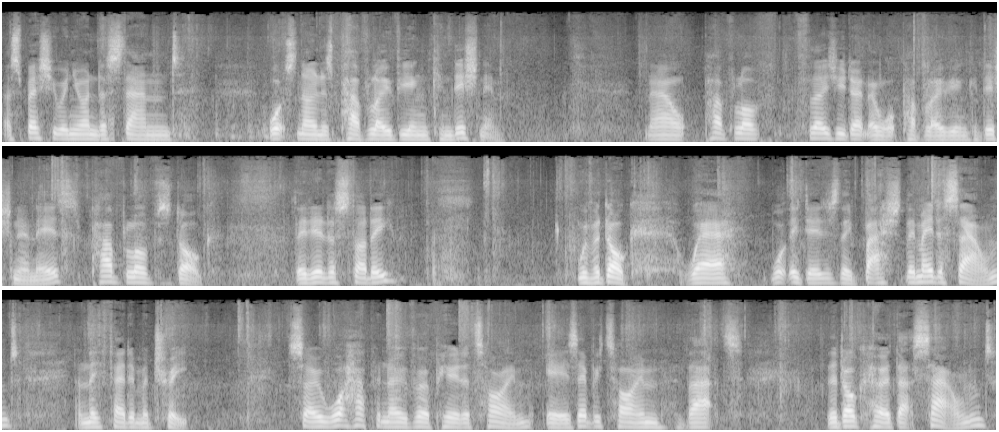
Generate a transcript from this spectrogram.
especially when you understand what's known as pavlovian conditioning now pavlov for those of you who don't know what pavlovian conditioning is pavlov's dog they did a study with a dog where what they did is they bashed, they made a sound and they fed him a treat. So what happened over a period of time is every time that the dog heard that sound,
